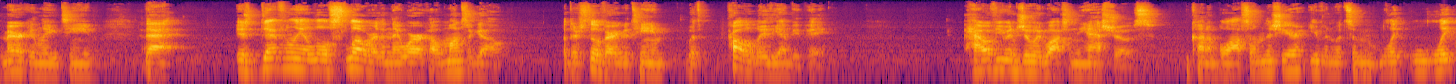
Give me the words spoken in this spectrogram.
American League team that is definitely a little slower than they were a couple months ago, but they're still a very good team with probably the MVP. How have you enjoyed watching the Astros kind of blossom this year, even with some late, late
